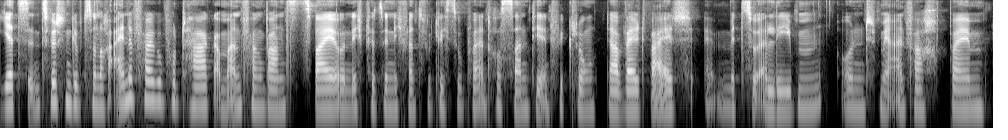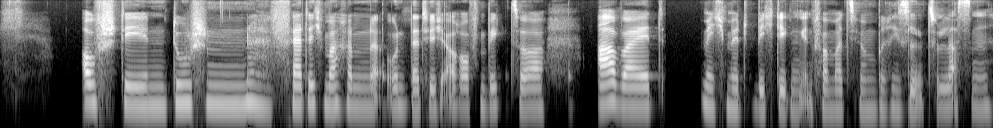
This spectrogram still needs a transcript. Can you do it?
Jetzt inzwischen gibt es nur noch eine Folge pro Tag. Am Anfang waren es zwei und ich persönlich fand es wirklich super interessant, die Entwicklung da weltweit äh, mitzuerleben und mir einfach beim Aufstehen, Duschen, fertig machen und natürlich auch auf dem Weg zur Arbeit mich mit wichtigen Informationen berieseln zu lassen.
